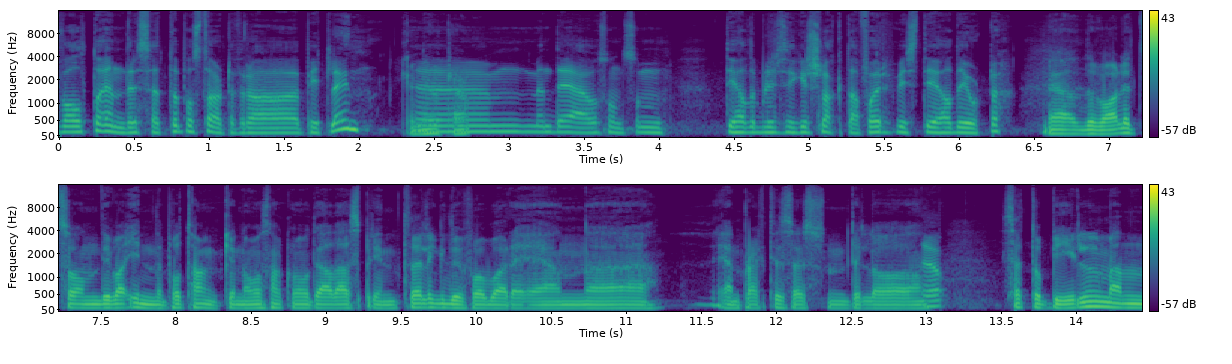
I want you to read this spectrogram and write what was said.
valgt å endre setup og starte fra pit lane. Ehm, men det er jo sånn som de hadde blitt sikkert slakta for hvis de hadde gjort det. Ja, det var litt sånn, De var inne på tanken om å snakke om at ja, det er sprintvelg, du får bare én practice session til å Ja. Sette opp bilen, men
